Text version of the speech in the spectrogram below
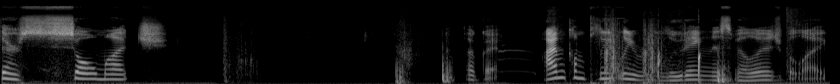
There's so much. Okay. I'm completely looting this village, but like.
